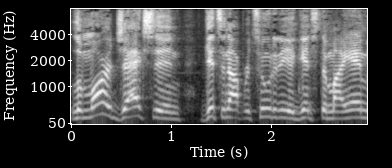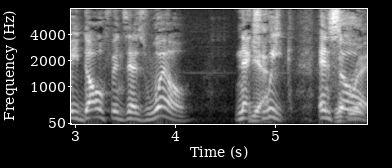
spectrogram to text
Lamar Jackson gets an opportunity against the Miami Dolphins as well next yes. week. And so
